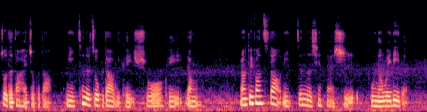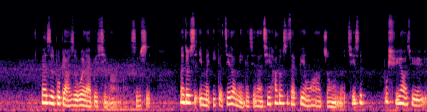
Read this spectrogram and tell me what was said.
做得到还做不到，你真的做不到，你可以说，可以让让对方知道你真的现在是无能为力的，但是不表示未来不行啊，是不是？那都是一每一个阶段，每一个阶段，其实它都是在变化中的。其实不需要去，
